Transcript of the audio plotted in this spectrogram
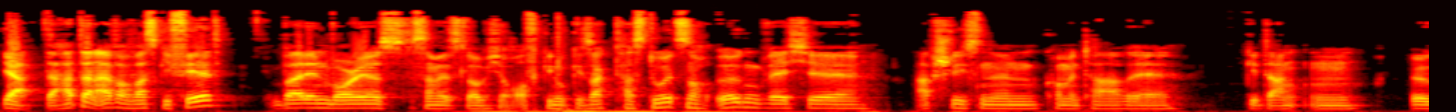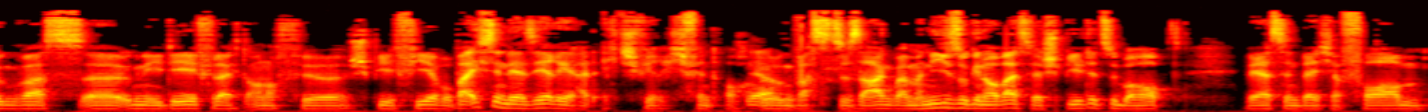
ja, da hat dann einfach was gefehlt bei den Warriors. Das haben wir jetzt, glaube ich, auch oft genug gesagt. Hast du jetzt noch irgendwelche abschließenden Kommentare, Gedanken, irgendwas, äh, irgendeine Idee vielleicht auch noch für Spiel 4? Wobei ich es in der Serie halt echt schwierig finde, auch ja. irgendwas zu sagen, weil man nie so genau weiß, wer spielt jetzt überhaupt, wer ist in welcher Form.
